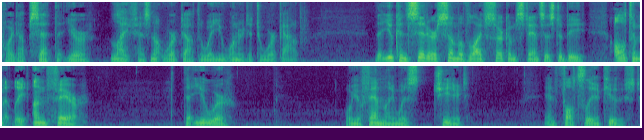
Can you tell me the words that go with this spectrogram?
quite upset that your life has not worked out the way you wanted it to work out. That you consider some of life's circumstances to be ultimately unfair. That you were, or your family was cheated and falsely accused.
